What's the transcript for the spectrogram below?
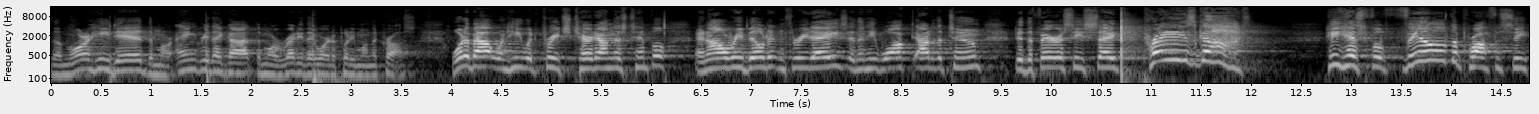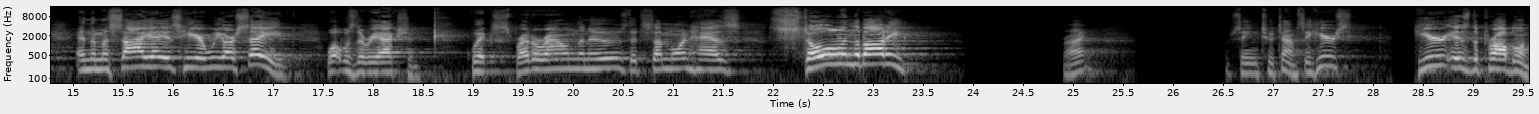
The more he did, the more angry they got, the more ready they were to put him on the cross. What about when he would preach, tear down this temple and I'll rebuild it in three days? And then he walked out of the tomb. Did the Pharisees say, Praise God? He has fulfilled the prophecy and the Messiah is here. We are saved. What was the reaction? Quick, spread around the news that someone has stolen the body. Right? I've seen two times. See, here's here is the problem.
